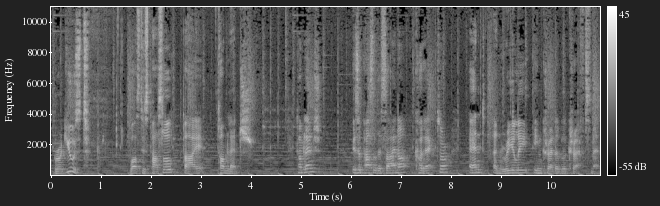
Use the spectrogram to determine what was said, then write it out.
Produced was this puzzle by Tom Lensch. Tom Lensch is a puzzle designer, collector and a really incredible craftsman.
